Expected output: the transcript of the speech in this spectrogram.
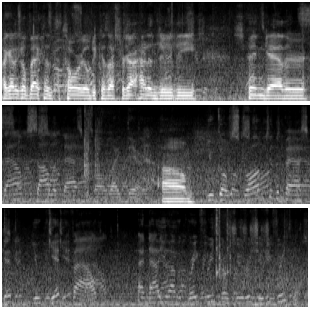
I gotta go back to the tutorial because I forgot how to do the spin gather. Solid basketball right there. Um, You go strong to the basket, you get fouled, and now you have a great free throw shooter shooting free throws.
